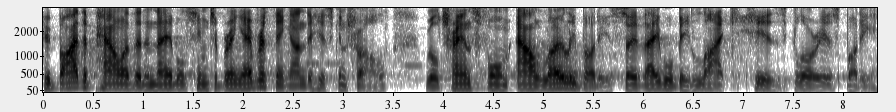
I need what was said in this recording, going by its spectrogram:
Who by the power that enables him to bring everything under his control will transform our lowly bodies so they will be like his glorious body.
